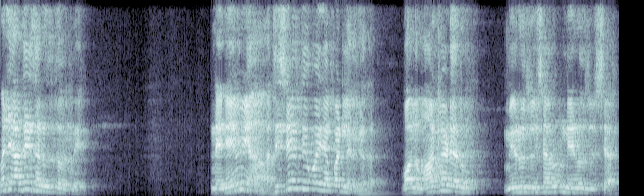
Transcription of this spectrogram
మరి అదే జరుగుతుంది. నేనేమి అతిశయోక్తి పోయి చెప్పట్లేదు కదా. వాళ్ళు మాట్లాడారు. మీరు చూశారు నేను చూశా.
